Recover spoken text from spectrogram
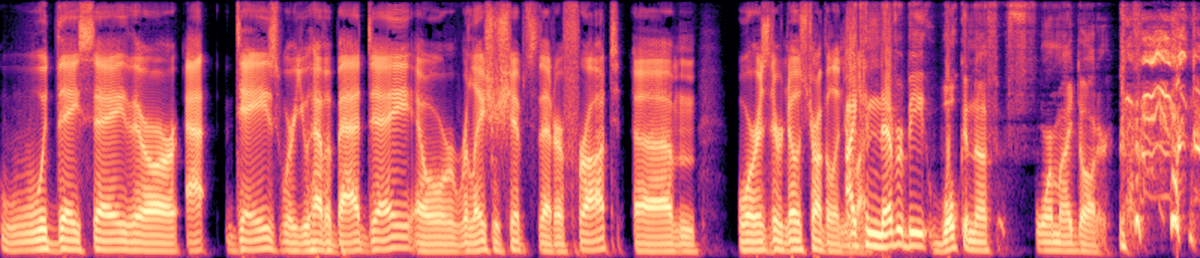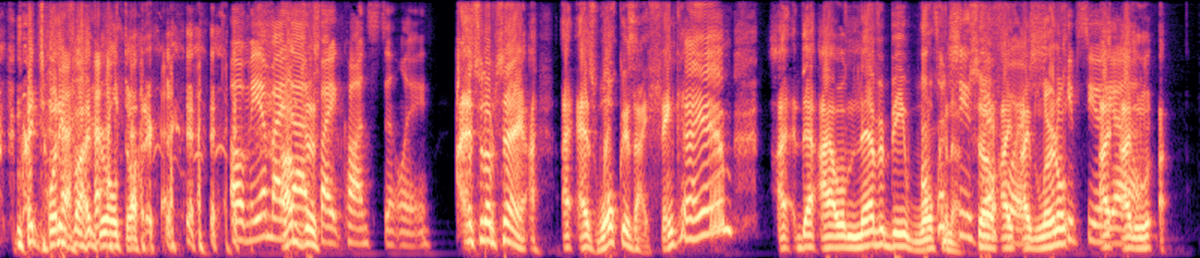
would they say there are at days where you have a bad day or relationships that are fraught? Um, or is there no struggle in your I life? can never be woke enough for my daughter, my 25 year old daughter. Oh, me and my I'm dad just- fight constantly. That's what I'm saying. I, I, as woke as I think I am, I, that I will never be woke That's enough. so. I, I learn. a- keeps you- I.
